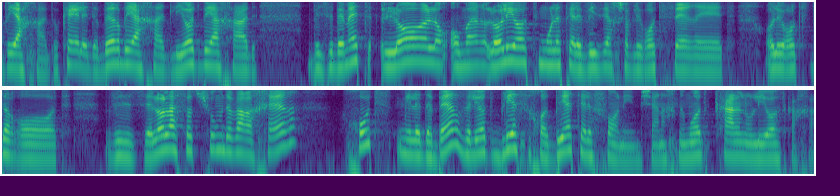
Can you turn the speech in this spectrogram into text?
ביחד, אוקיי? לדבר ביחד, להיות ביחד. וזה באמת לא, לא אומר, לא להיות מול הטלוויזיה עכשיו לראות סרט, או לראות סדרות, וזה לא לעשות שום דבר אחר, חוץ מלדבר ולהיות בלי הסחות, בלי הטלפונים, שאנחנו מאוד קל לנו להיות ככה.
